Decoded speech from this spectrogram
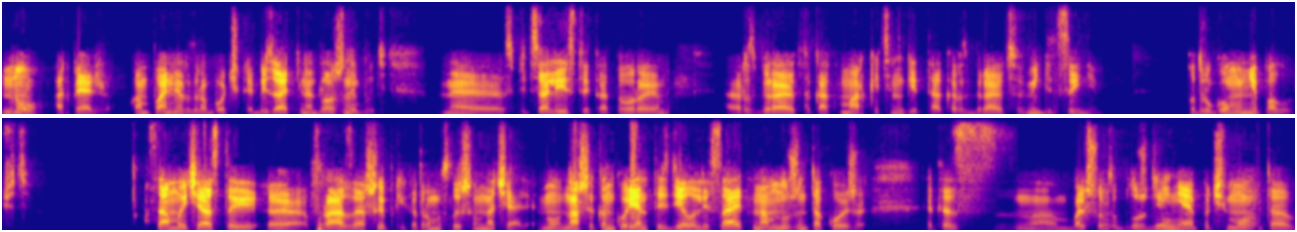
Но, опять же, в компании разработчика обязательно должны быть э, специалисты, которые разбираются как в маркетинге, так и разбираются в медицине. По-другому не получится. Самые частые фразы, ошибки, которые мы слышим в начале. Ну, наши конкуренты сделали сайт, нам нужен такой же. Это большое заблуждение. Почему это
